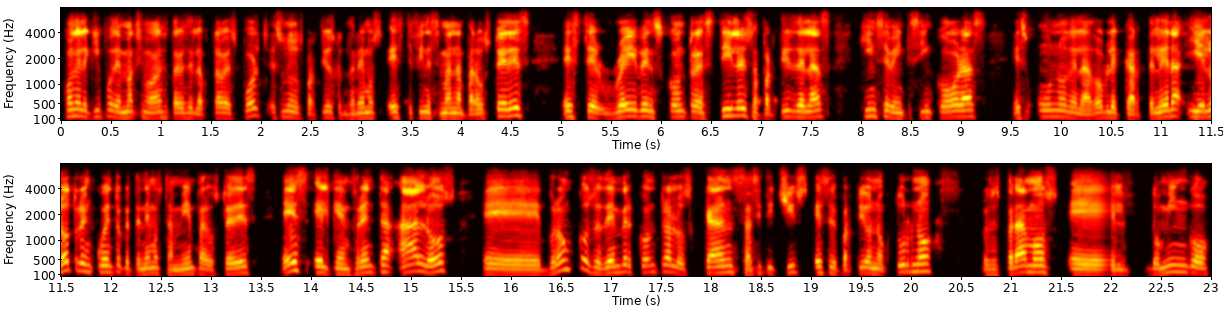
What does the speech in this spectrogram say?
con el equipo de Máximo Avance a través de la Octava Sports. Es uno de los partidos que tendremos este fin de semana para ustedes. Este Ravens contra Steelers a partir de las 15.25 horas es uno de la doble cartelera. Y el otro encuentro que tenemos también para ustedes es el que enfrenta a los eh, Broncos de Denver contra los Kansas City Chiefs. Es el partido nocturno. Los esperamos el domingo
